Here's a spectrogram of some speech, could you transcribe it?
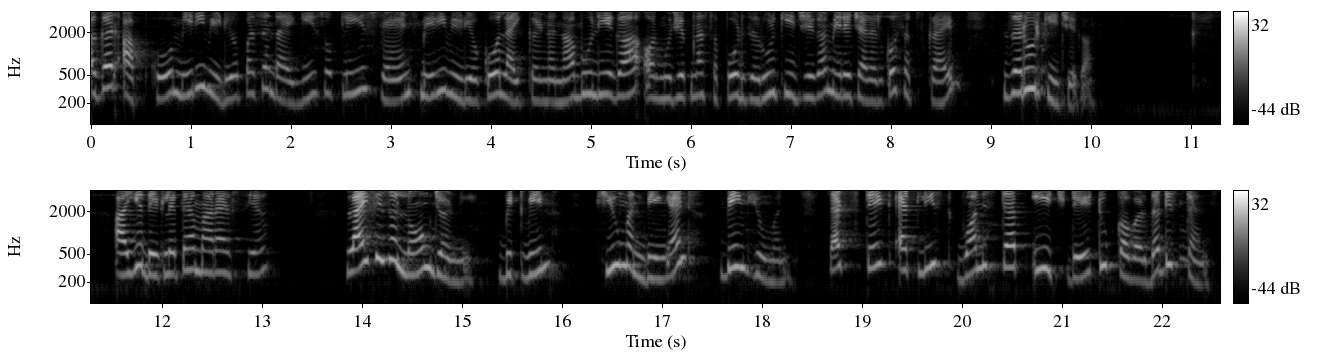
अगर आपको मेरी वीडियो पसंद आएगी सो प्लीज़ फ्रेंड्स मेरी वीडियो को लाइक करना ना भूलिएगा और मुझे अपना सपोर्ट ज़रूर कीजिएगा, मेरे चैनल को सब्सक्राइब ज़रूर कीजिएगा। आइए देख लेते हैं हमारा essay Life is a long journey between human being and being human. Let's take at least one step each day to cover the distance.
